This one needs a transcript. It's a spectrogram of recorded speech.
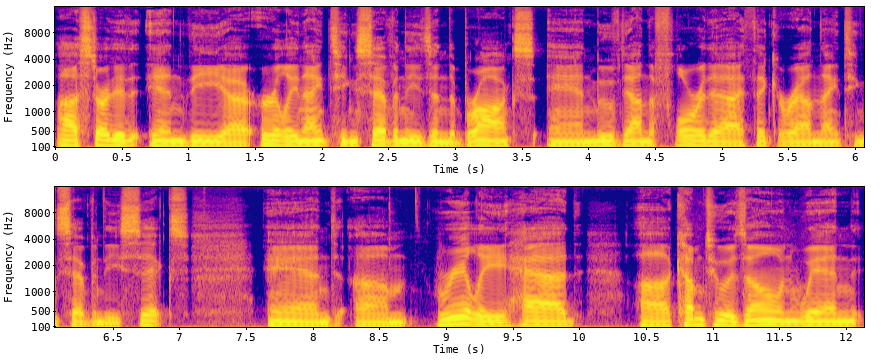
uh, started in the uh, early 1970s in the Bronx and moved down to Florida, I think, around 1976, and um, really had uh, come to his own when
